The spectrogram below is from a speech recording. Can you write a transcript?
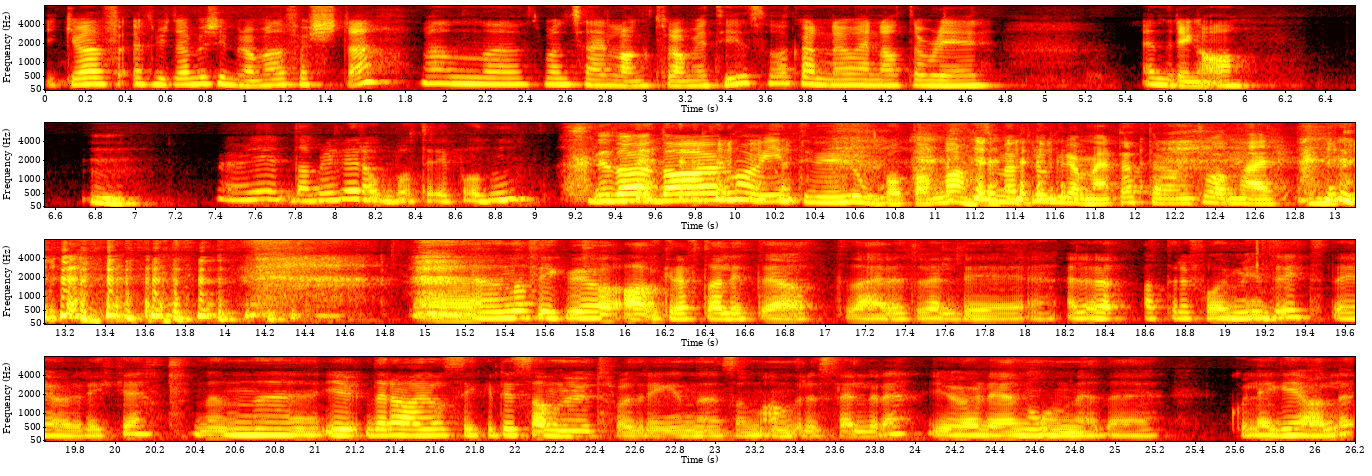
ikke, jeg tror ikke jeg er bekymra med det første, men hvis man ser langt fram i tid, så kan det jo hende at det blir endringer. da. Mm. Da blir det roboter i poden. Ja, da, da må vi intervjue robotene, da, som er programmert etter de to her. Eh, Nå fikk vi jo avkrefta litt det at det er et veldig Eller at dere får mye dritt. Det gjør dere ikke. Men eh, dere har jo sikkert de samme utfordringene som andre selgere. Gjør det noe med det kollegiale?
